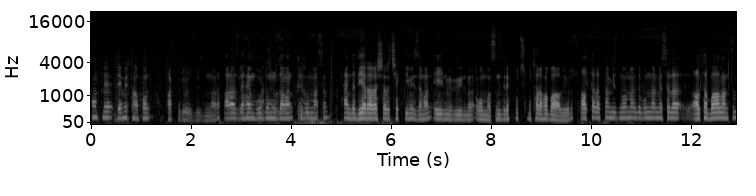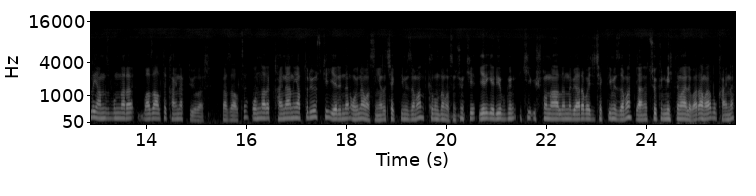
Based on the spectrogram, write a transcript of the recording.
komple demir tampon taktırıyoruz biz bunlara. Arazide hem vurduğumuz zaman kırılmasın hem de diğer araçları çektiğimiz zaman eğilme büyülme olmasın. Direkt bu, bu tarafa bağlıyoruz. Alt taraftan biz normalde bunlar mesela alta bağlantılı yalnız bunlara bazaltı kaynak diyorlar gazaltı. Onlara kaynağını yaptırıyoruz ki yerinden oynamasın ya da çektiğimiz zaman kımıldamasın. Çünkü yeri geliyor bugün 2-3 ton ağırlığında bir arabayı çektiğimiz zaman yani sökülme ihtimali var ama bu kaynak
